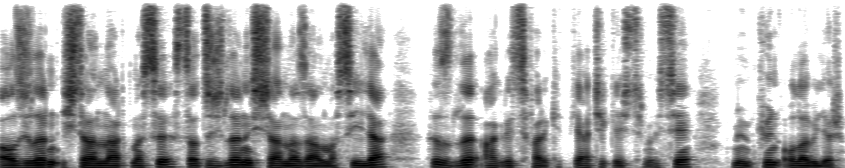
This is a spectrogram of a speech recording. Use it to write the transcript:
alıcıların iştahının artması, satıcıların iştahının azalmasıyla hızlı agresif hareket gerçekleştirmesi mümkün olabilir.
